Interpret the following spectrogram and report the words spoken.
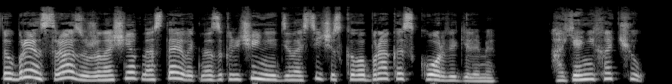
то Брэн сразу же начнет настаивать на заключении династического брака с Корвигелями. А я не хочу.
